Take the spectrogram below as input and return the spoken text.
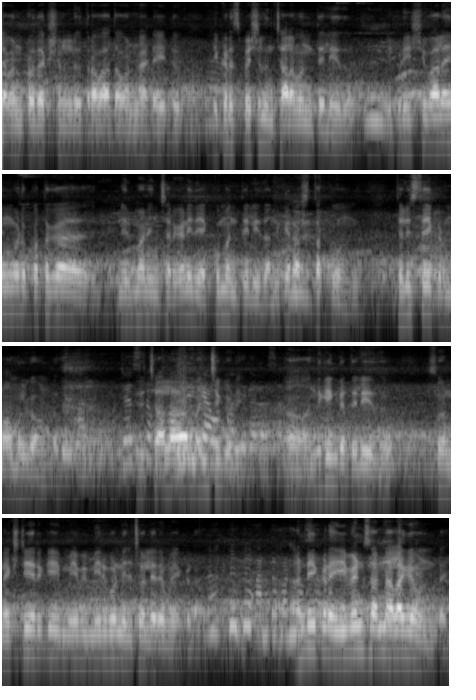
లెవెన్ ప్రదక్షిణలు తర్వాత వన్ నాట్ ఎయిట్ ఇక్కడ స్పెషల్ ఉంది చాలా మంది తెలియదు. ఇప్పుడు ఈ శివాలయం కూడా కొత్తగా నిర్మాణించారు కానీ ఇది ఎక్కువ మంది తెలియదు. అందుకే రష్ తక్కువ ఉంది. తెలిస్తే ఇక్కడ మామూలుగా ఉండదు. ఇది చాలా మంచి గుడి. అందుకే ఇంకా తెలియదు. సో నెక్స్ట్ ఇయర్కి మేబీ మీరు కూడా నిల్చోలేరేమో ఇక్కడ. అంటే ఇక్కడ ఈవెంట్స్ అన్నీ అలాగే ఉంటాయి.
